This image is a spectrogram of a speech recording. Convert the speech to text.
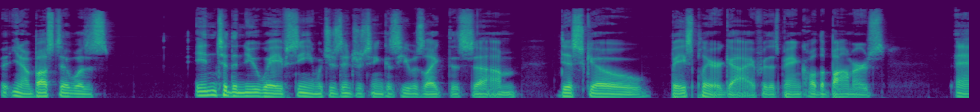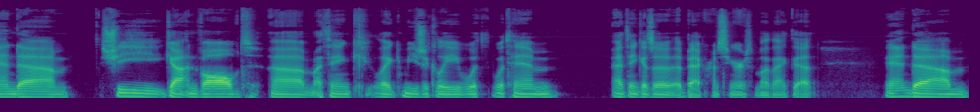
you know, Busta was into the new wave scene, which is interesting because he was like this um, disco bass player guy for this band called the Bombers, and um, she got involved. Um, I think like musically with with him. I think as a, a background singer or something like that, and um,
